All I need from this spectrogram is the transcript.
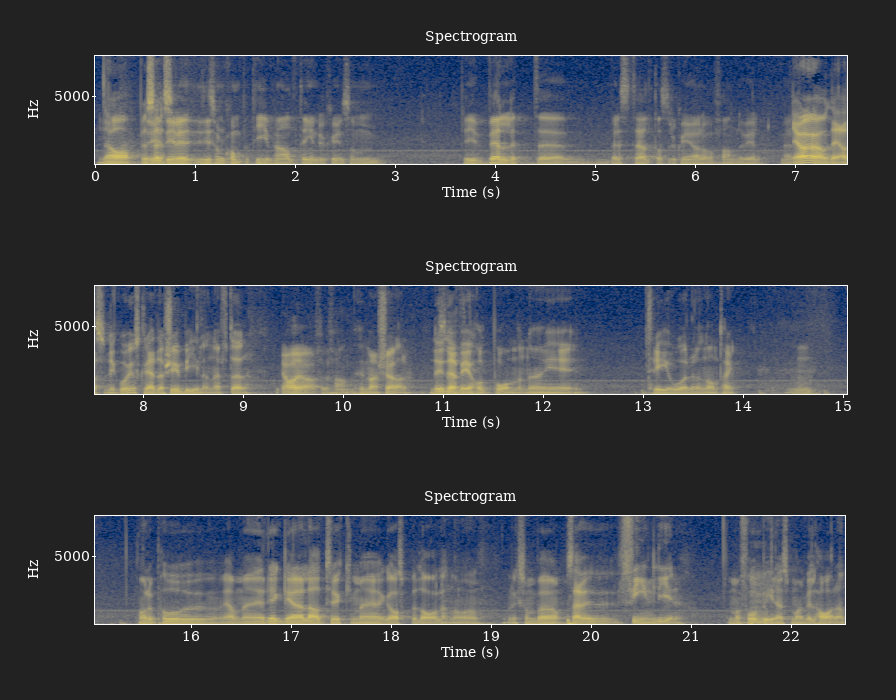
Ja, Det precis. det är, det är som kompatibelt med allting, du kan ju som det är väldigt eh, versatilt, alltså du kan göra vad fan du vill. med. Ja, ja det, alltså, det går ju att skräddarsy bilen efter ja, ja för fan. hur man kör. Det är Så- det vi har hållit på med nu i tre år eller någonting. Mm. Håller på ja, med reglera laddtryck med gaspedalen och liksom bara så här, finlir. Så man får Mm. bilen som man vill ha den.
